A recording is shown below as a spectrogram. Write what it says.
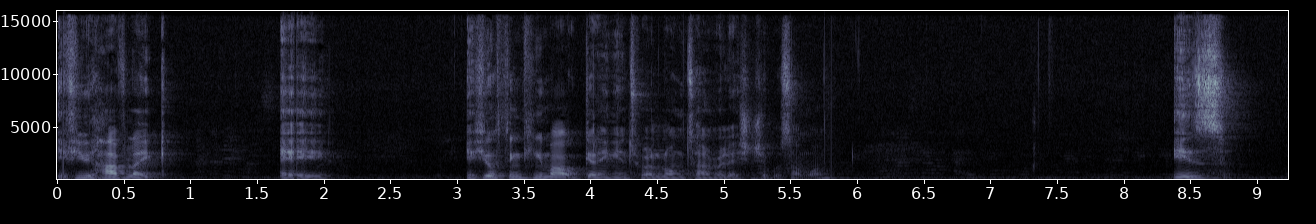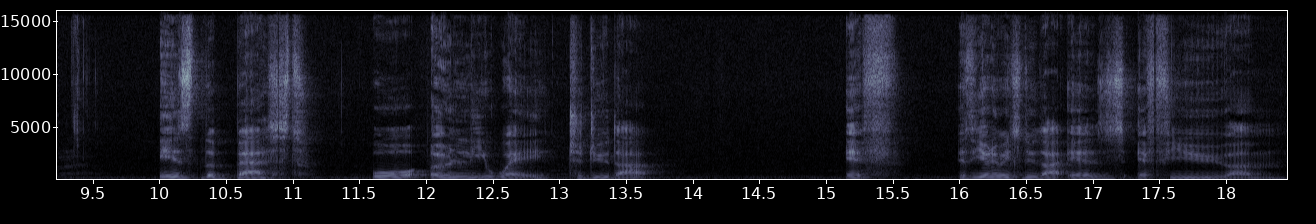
if you have like a, if you're thinking about getting into a long term relationship with someone, is is the best or only way to do that if is the only way to do that is if you um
